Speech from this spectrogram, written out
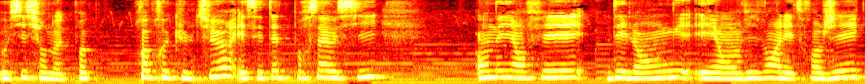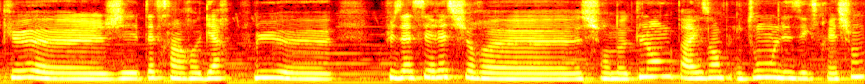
aussi sur notre propre culture. Et c'est peut-être pour ça aussi en ayant fait des langues et en vivant à l'étranger que j'ai peut-être un regard plus plus acéré sur sur notre langue par exemple dont les expressions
